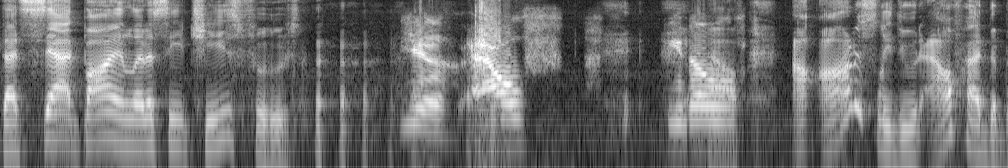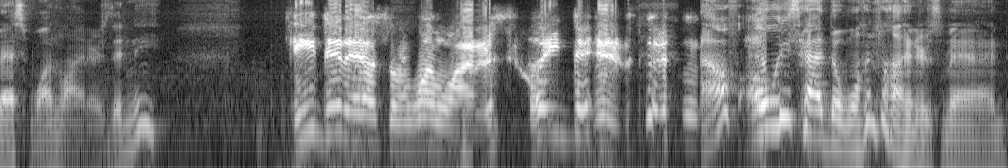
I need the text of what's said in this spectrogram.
that sat by and let us eat cheese food. yeah, Alf. You know, Alf. Honestly, dude, Alf had the best one-liners, didn't he? he did have some one-liners. he did. Alf always had the one-liners, man.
